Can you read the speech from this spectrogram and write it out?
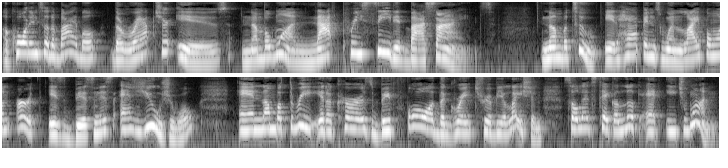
According to the Bible, the rapture is number one, not preceded by signs. Number two, it happens when life on earth is business as usual. And number three, it occurs before the Great Tribulation. So let's take a look at each one.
